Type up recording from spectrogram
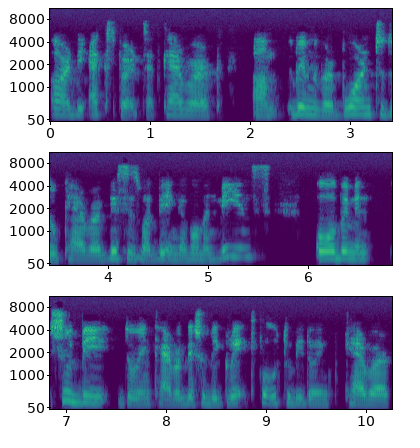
are the experts at care work. Um, women were born to do care work. This is what being a woman means. All women should be doing care work. They should be grateful to be doing care work,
